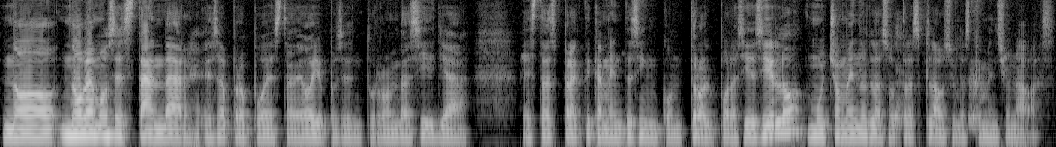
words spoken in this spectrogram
no, no vemos estándar esa propuesta de, oye, pues en tu ronda sí ya estás prácticamente sin control, por así decirlo, mucho menos las otras cláusulas que mencionabas.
